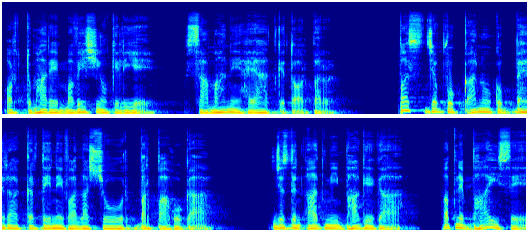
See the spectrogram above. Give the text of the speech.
اور تمہارے مویشیوں کے لیے سامان حیات کے طور پر۔ بس جب وہ کانوں کو بہرا کر دینے والا شور برپا ہوگا، جس دن آدمی بھاگے گا، اپنے بھائی سے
